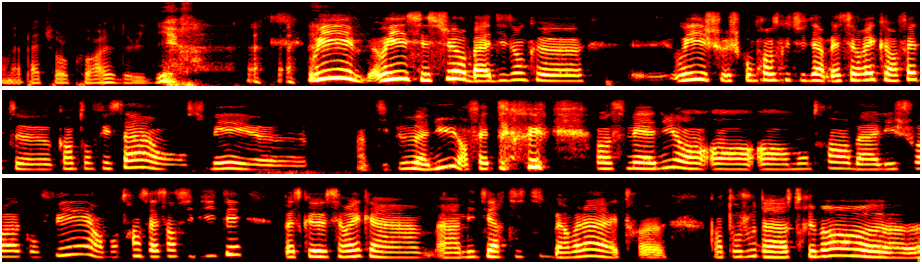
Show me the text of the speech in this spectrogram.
on n'a pas toujours le courage de le dire. Oui, oui, c'est sûr. Bah, disons que euh, oui, je, je comprends ce que tu dire. Mais c'est vrai qu'en fait, euh, quand on fait ça, on se met euh, un petit peu à nu. En fait, on se met à nu en, en, en montrant bah, les choix qu'on fait, en montrant sa sensibilité. Parce que c'est vrai qu'un un métier artistique, ben voilà, être euh, quand on joue d'un instrument, euh,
